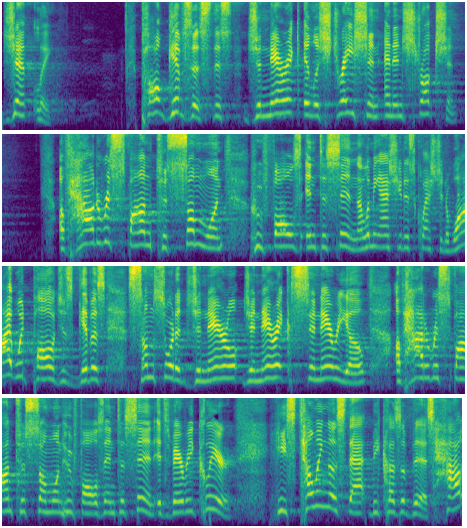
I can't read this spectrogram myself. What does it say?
gently. Paul gives us this generic illustration and instruction of how to respond to someone who falls into sin. Now, let me ask you this question Why would Paul just give us some sort of general, generic scenario of how to respond to someone who falls into sin? It's very clear. He's telling us that because of this. How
